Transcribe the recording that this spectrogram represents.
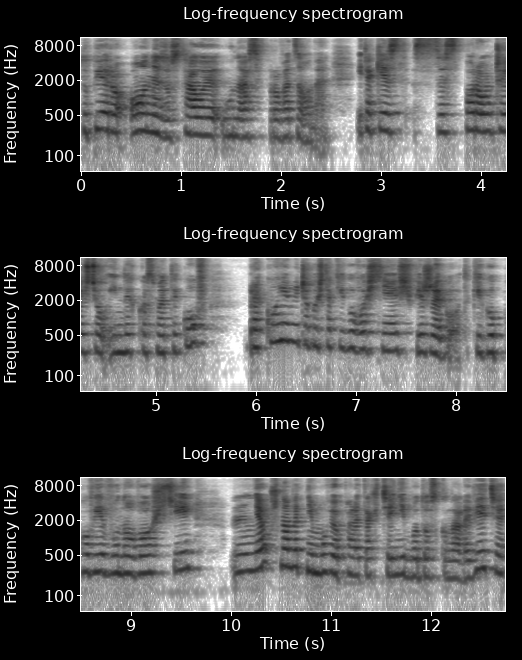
dopiero one zostały u nas wprowadzone. I tak jest ze sporą częścią innych kosmetyków. Brakuje mi czegoś takiego właśnie świeżego, takiego powiewu nowości. Mm, Ja już nawet nie mówię o paletach cieni, bo doskonale wiecie,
